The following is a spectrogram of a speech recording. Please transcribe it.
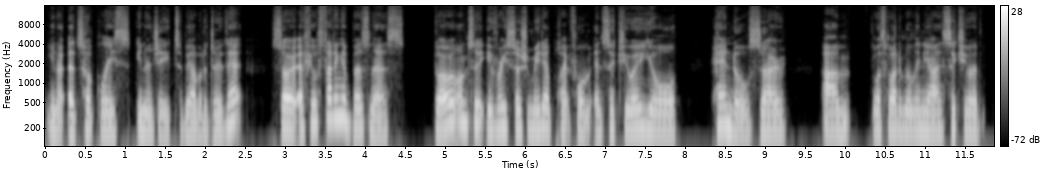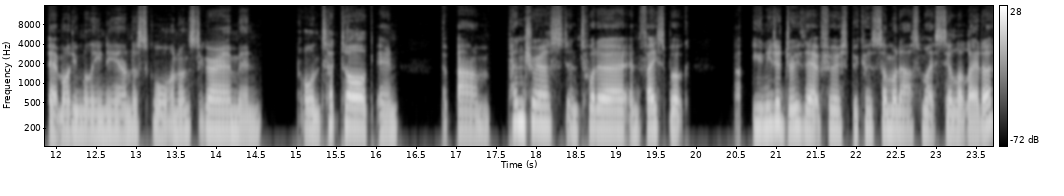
you know, it took less energy to be able to do that. So if you're starting a business, go onto every social media platform and secure your handle. So um, with Māori Millionaire, I secured at Māori Millionaire underscore on Instagram and on TikTok and um, Pinterest and Twitter and Facebook. Uh, you need to do that first because someone else might steal it later.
